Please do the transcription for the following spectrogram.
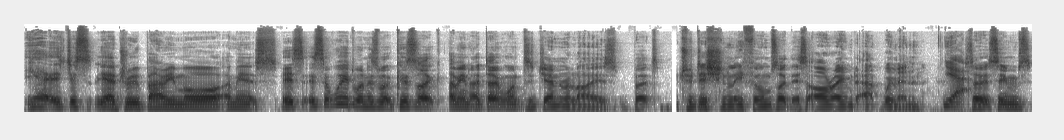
yeah, it's just yeah, Drew Barrymore. I mean, it's it's it's a weird one as well because like I mean, I don't want to generalize, but traditionally films like this are aimed at women. Yeah. So it seems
